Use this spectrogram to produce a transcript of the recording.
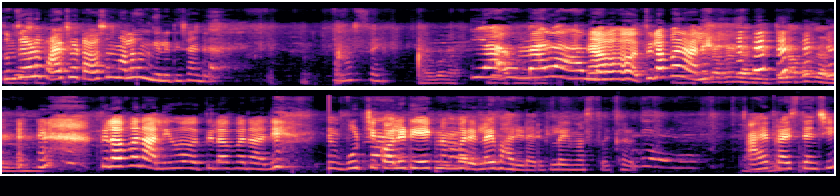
तुमचा एवढा पाय छोटा असून मला होऊन गेली ती सँडल. मस्त आहे. हे बघा. हो, हो तुला पण आली. तुला पण झाली तुला पण झाली. तुला पण आली हो तुला पण आली. बूटची क्वालिटी एक नंबर आहे. लय भारी डायरेक्ट लय मस्त आहे खरं आहे प्राइस त्यांची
